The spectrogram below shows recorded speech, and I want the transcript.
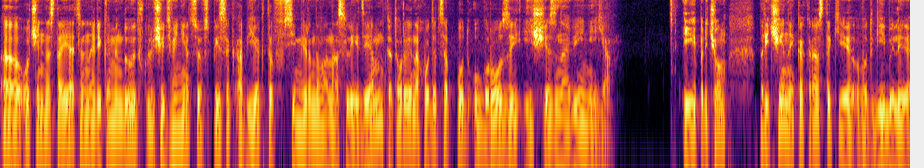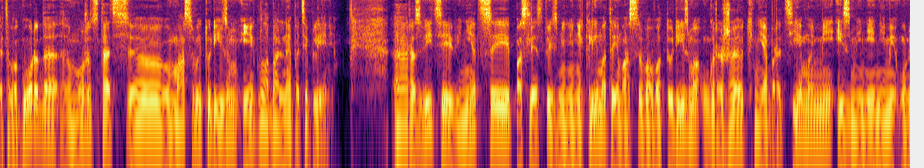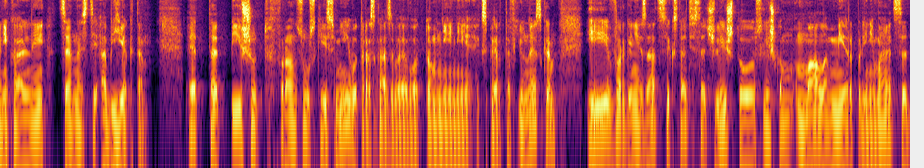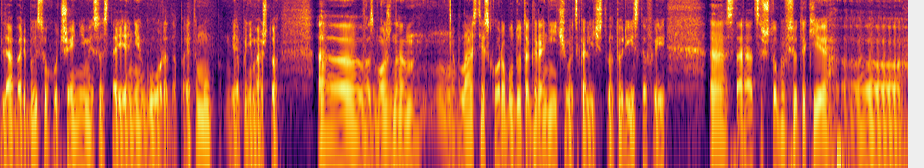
э, очень настоятельно рекомендуют включить Венецию в список объектов всемирного наследия, которые находятся под угрозой исчезновения. И причем причиной как раз-таки вот гибели этого города может стать э, массовый туризм и глобальное потепление. Э, развитие Венеции, последствия изменения климата и массового туризма угрожают необратимыми изменениями уникальной ценности объекта. Это пишут французские СМИ, вот рассказывая вот о мнении экспертов ЮНЕСКО. И в организации, кстати, сочли, что слишком мало мер принимается для борьбы с ухудшениями состояния города. Поэтому я понимаю, что, э, возможно, власти скоро будут ограничивать количество туристов и э, стараться, чтобы все-таки э,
